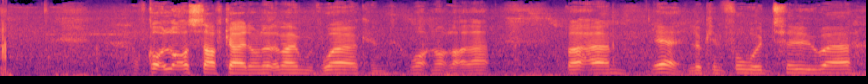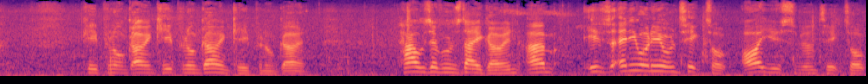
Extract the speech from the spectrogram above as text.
I've got a lot of stuff going on at the moment with work and whatnot like that. But um, yeah, looking forward to uh, keeping on going, keeping on going, keeping on going. How's everyone's day going? Um, is anyone here on TikTok? I used to be on TikTok.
